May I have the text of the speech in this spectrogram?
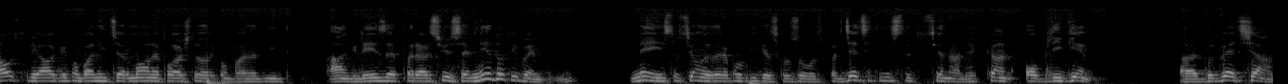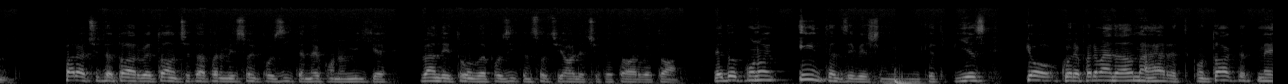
austriake, kompanitë gjermane, po ashtu edhe kompanitë angleze, për arsye se ne do t'i bëjmë të vinë, ne institucionet e Republikës së Kosovës, përgjegjësit institucionalë kanë obligim të veçantë Para qytetarëve tanë që ta përmirësojmë pozitën ekonomike të vendit tonë dhe pozitën sociale të qytetarëve tanë. Ne do të punojmë intensivisht në këtë pjesë. Kjo, kur e përmenda edhe më herët, kontaktet me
